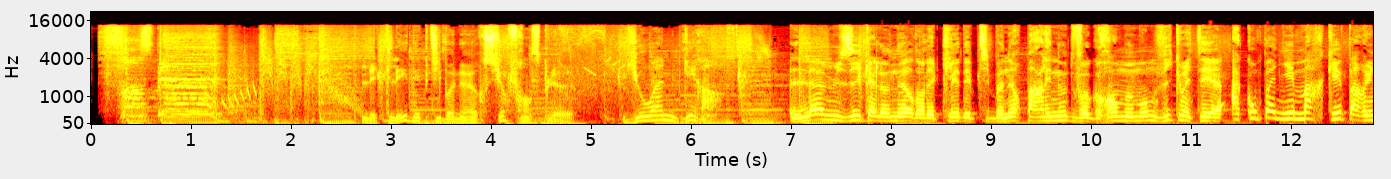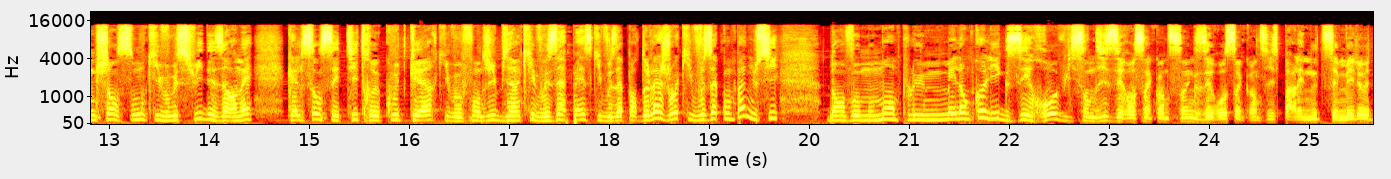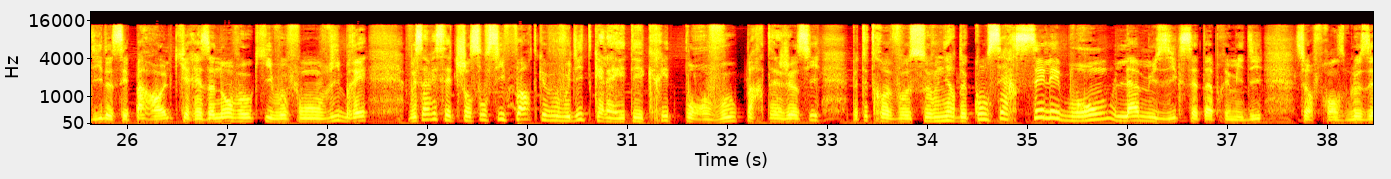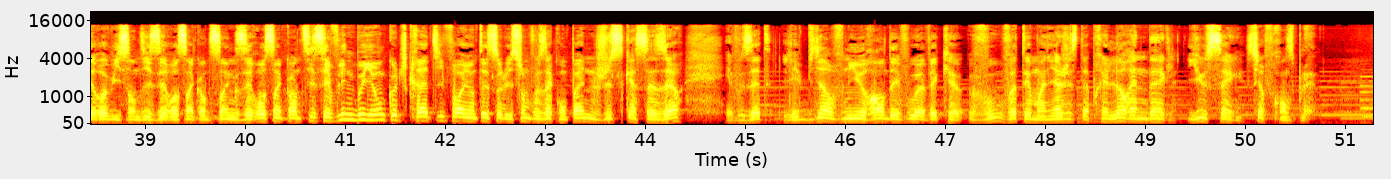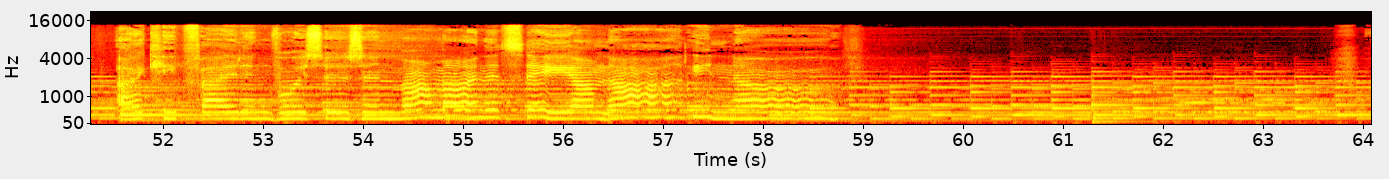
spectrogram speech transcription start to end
Les clés des petits bonheurs sur France Bleu. Johan Guérin. La musique à l'honneur dans les clés des petits bonheurs. Parlez-nous de vos grands moments de vie qui ont été accompagnés, marqués par une chanson qui vous suit désormais. Quels sont ces titres coup de cœur qui vous font du bien, qui vous apaisent, qui vous apportent de la joie, qui vous accompagnent aussi dans vos moments plus mélancoliques? 0 810 055 056. Parlez-nous de ces mélodies, de ces paroles qui résonnent en vous, qui vous font vibrer. Vous savez, cette chanson si forte que vous vous dites qu'elle a été écrite pour vous. Partagez aussi peut-être vos souvenirs de concerts. Célébrons la musique cet après sur France Bleu 0810 055 056. Evelyne Bouillon, coach créatif orienté solutions, vous accompagne jusqu'à 16h et vous êtes les bienvenus. Rendez-vous avec vous, vos témoignages juste après Lauren Daigle, You Say sur France Bleu. I keep fighting voices in my mind that say I'm not enough.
